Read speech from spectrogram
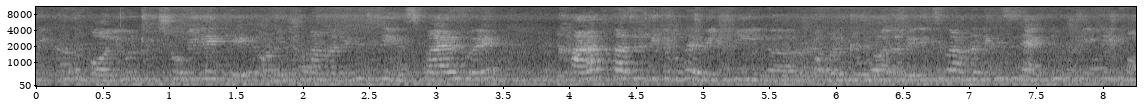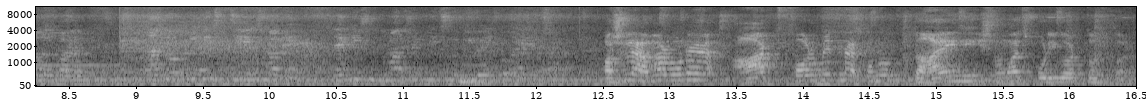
বিখ্যাত বলিউড ছবি দেখে অনেক সময় আমরা দেখেছি ইন্সপায়ার হয়ে খারাপ কাজের দিকে বোধহয় বেশি আহ, প্রবণতা বেড়েছে বা আমরা দেখেছি যে একদম সেটাই ফলো করা আদৌ কি কিছু চেঞ্জ হবে নাকি শুধুমাত্র একটি ছবি চলে যাবে? আসলে আমার মনে হয় আর্ট ফর্মের না কোনো দায় নেই সমাজ পরিবর্তন করা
